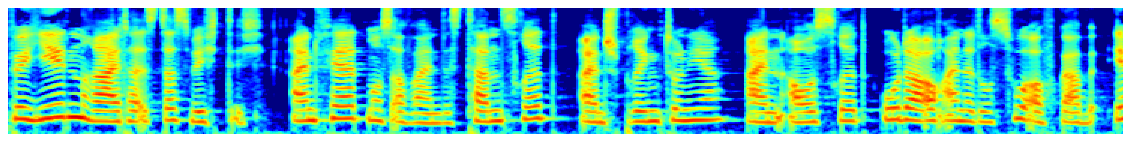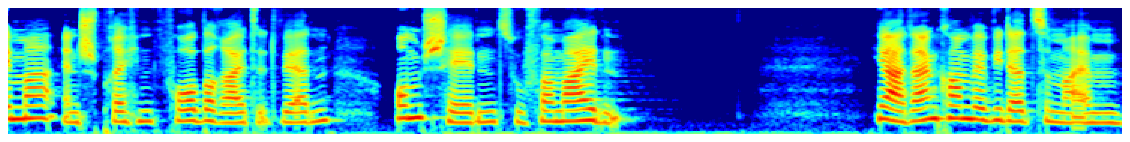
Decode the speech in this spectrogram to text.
Für jeden Reiter ist das wichtig. Ein Pferd muss auf einen Distanzritt, ein Springturnier, einen Ausritt oder auch eine Dressuraufgabe immer entsprechend vorbereitet werden, um Schäden zu vermeiden. Ja, dann kommen wir wieder zu meinem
